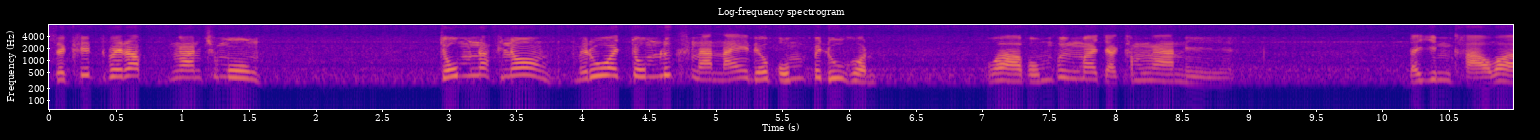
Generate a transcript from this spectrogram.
เซคริตไปรับงานชั่วโมง จมนะพี่น้อง ไม่รู้ว่าจมลึกขนาดไหน เดี๋ยวผมไปดูก่อน ว่าผมเพิ่งมาจากทำงานนี่ ได้ยินข่าวว่า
